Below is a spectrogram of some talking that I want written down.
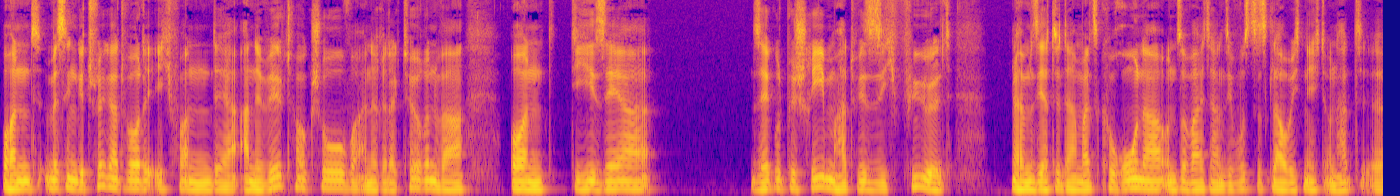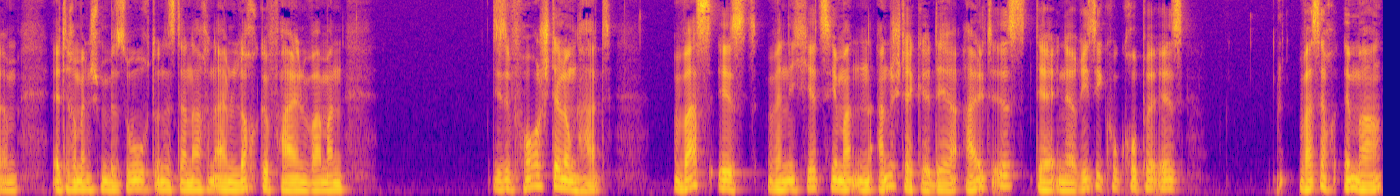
Und ein bisschen getriggert wurde ich von der Anne Will Talkshow, wo eine Redakteurin war und die sehr, sehr gut beschrieben hat, wie sie sich fühlt. Ähm, sie hatte damals Corona und so weiter und sie wusste es, glaube ich, nicht und hat ähm, ältere Menschen besucht und ist danach in einem Loch gefallen, weil man diese Vorstellung hat, was ist, wenn ich jetzt jemanden anstecke, der alt ist, der in der Risikogruppe ist, was auch immer.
